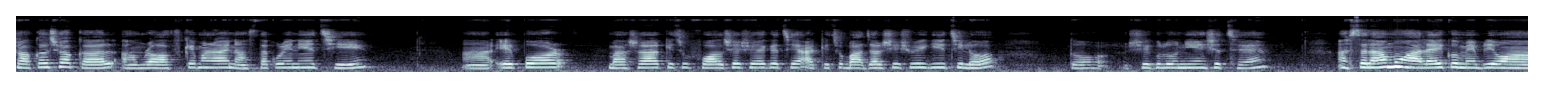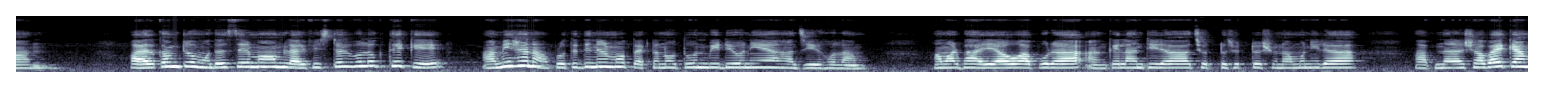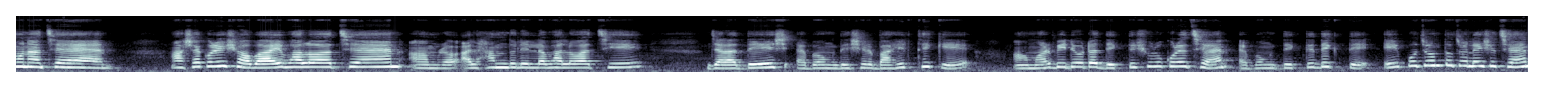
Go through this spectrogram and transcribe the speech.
সকাল সকাল আমরা অফ ক্যামেরায় নাস্তা করে নিয়েছি। আর এরপর বাসার কিছু ফল শেষ হয়ে গেছে আর কিছু বাজার শেষ হয়ে গিয়েছিল, তো সেগুলো নিয়ে এসেছে। আসসালামু আলাইকুম everyone welcome to Mudasir mom lifestyle blog থেকে আমি হ্যাঁ প্রতিদিনের মতো একটা নতুন ভিডিও নিয়ে হাজির হলাম। আমার ভাইয়া ও আপুরা আঙ্কেল আন্টিরা ছোট্ট ছোট্ট সোনামণিরা আপনারা সবাই কেমন আছেন? আশা করি সবাই ভালো আছেন আমরা আলহামদুলিল্লাহ ভালো আছি। যারা দেশ এবং দেশের বাহির থেকে আমার ভিডিওটা দেখতে শুরু করেছেন এবং দেখতে দেখতে এই পর্যন্ত চলে এসেছেন,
